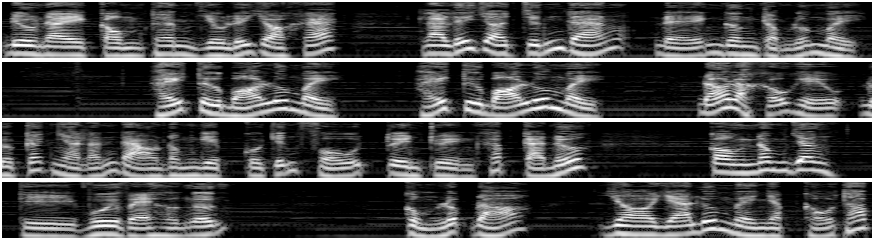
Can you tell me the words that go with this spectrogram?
Điều này cộng thêm nhiều lý do khác là lý do chính đáng để ngưng trồng lúa mì. Hãy từ bỏ lúa mì, hãy từ bỏ lúa mì. Đó là khẩu hiệu được các nhà lãnh đạo nông nghiệp của chính phủ tuyên truyền khắp cả nước, còn nông dân thì vui vẻ hưởng ứng. Cùng lúc đó, do giá lúa mì nhập khẩu thấp,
